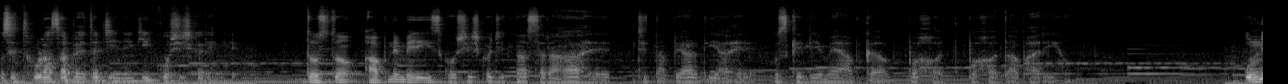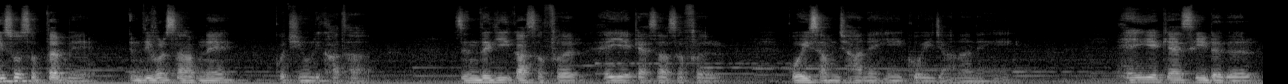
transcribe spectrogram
उसे थोड़ा सा बेहतर जीने की कोशिश करेंगे। दोस्तों, आपने मेरी इस कोशिश को जितना सराहा है, जितना प्यार दिया है, उसके लिए मैं आपका बहुत बहुत आभारी हूँ। 1970 में इंदिवर साहब ने कुछ यूँ लिखा था, ज़िंदगी का सफ़र है ये कैसा सफ़र? कोई समझा नहीं, कोई जाना नहीं। है ये कैसी डगर?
